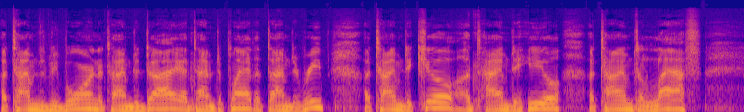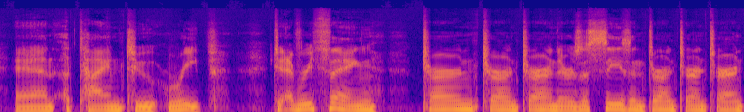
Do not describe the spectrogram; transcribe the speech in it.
a time to be born, a time to die, a time to plant, a time to reap, a time to kill, a time to heal, a time to laugh, and a time to reap. To everything, turn, turn, turn. There is a season, turn, turn, turn,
